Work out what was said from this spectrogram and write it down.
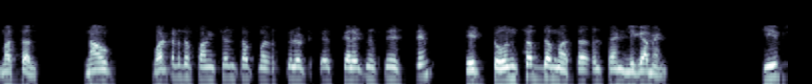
muscles. Now, what are the functions of musculoskeletal system? It tones up the muscles and ligaments, keeps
